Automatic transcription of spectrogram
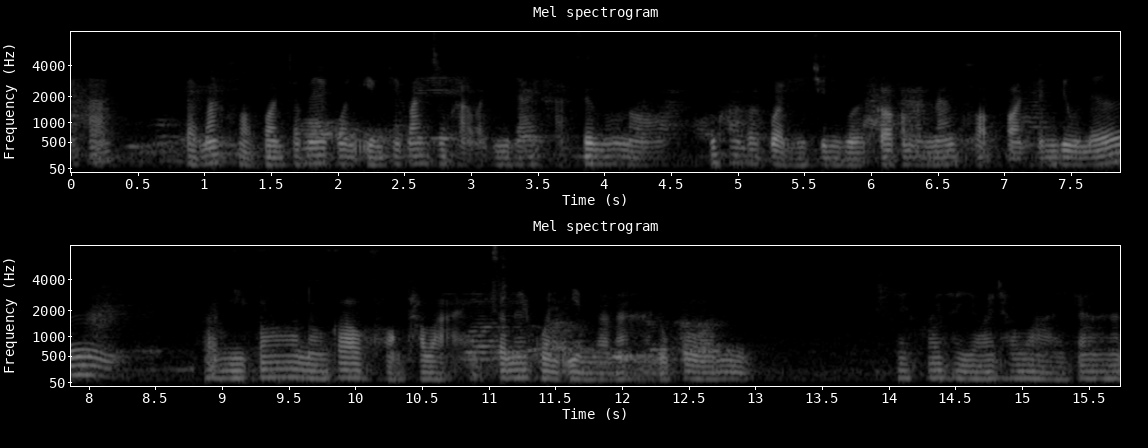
นะคะ สามารถขอพรเจ้าแม่กวนอิมที่บ้านสุขาวดีได้ค่ะ ซึ่งน้องๆ ผู้เข้าประกวด Miss Universe ก็กำลังนั่งขอพรกันอยู่เลย ตอนนี้ก็น้องก็เอาของถวายเจ้าแม่กวนอิมแล้วนะคะทุกคนค่อยๆทยอยถวายกัน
